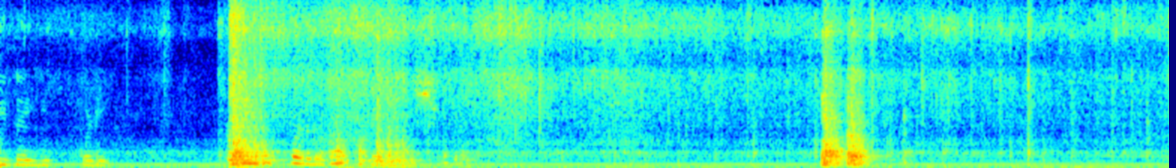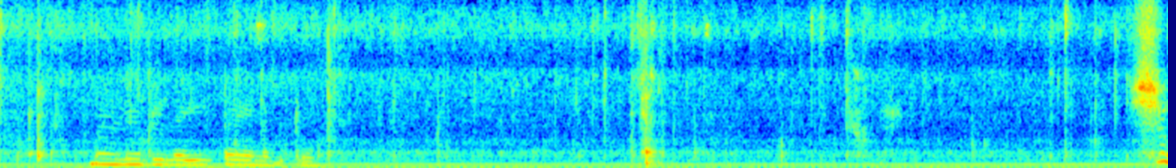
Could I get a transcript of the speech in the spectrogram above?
இதை இப்படி திருப்புறது தான் பெரிய விஷயம் மேலே இப்படி லைட்டாக எண்ணெய் விட்டுருவோம் ஷூ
